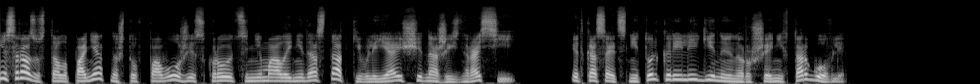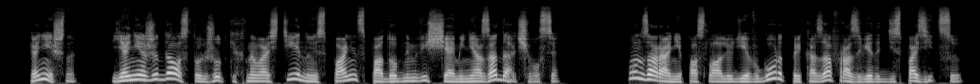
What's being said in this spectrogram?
Мне сразу стало понятно, что в Поволжье скроются немалые недостатки, влияющие на жизнь России. Это касается не только религии, но и нарушений в торговле. Конечно, я не ожидал столь жутких новостей, но испанец подобными вещами не озадачивался. Он заранее послал людей в город, приказав разведать диспозицию.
